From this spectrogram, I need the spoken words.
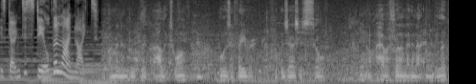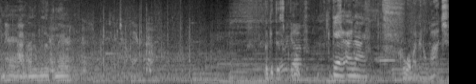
is going to steal the limelight. I'm in a group with Alex Wong, who is a favorite for the judges. So, you know, I have a feeling that they're not going to be looking here, and they're going to be looking there. Look at this group. Yeah, I know. Who am I gonna watch?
